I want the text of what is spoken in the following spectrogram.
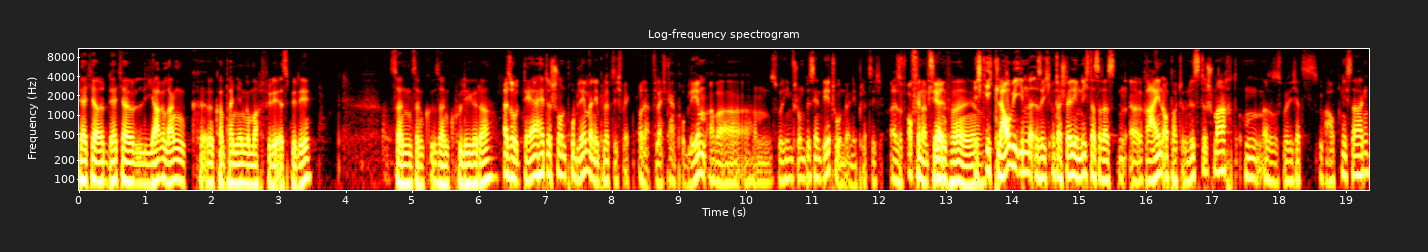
der hat ja, der hat ja jahrelang äh, Kampagnen gemacht für die SPD sein, sein, sein Kollege da. Also der hätte schon ein Problem, wenn die plötzlich weg, oder vielleicht kein Problem, aber ähm, es würde ihm schon ein bisschen wehtun, wenn die plötzlich, also auch finanziell. Auf jeden Fall, ja. ich, ich glaube ihm, also ich unterstelle ihm nicht, dass er das äh, rein opportunistisch macht, um, also das würde ich jetzt überhaupt nicht sagen.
